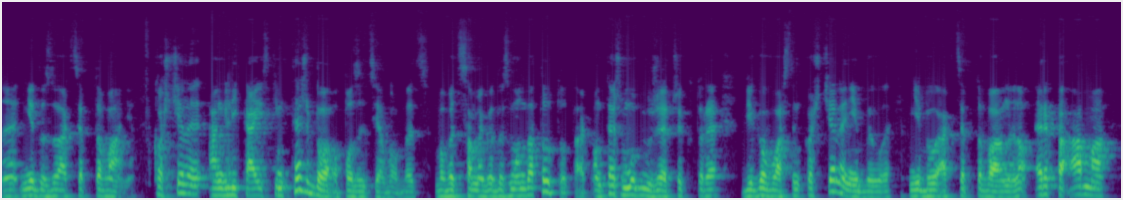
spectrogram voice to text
e, nie do zaakceptowania. W kościele anglikańskim też była opozycja wobec, wobec samego Desmonda Tutu. Tak? On też mówił rzeczy, które w jego własnym kościele nie były, nie były akceptowalne. No, RPA ma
